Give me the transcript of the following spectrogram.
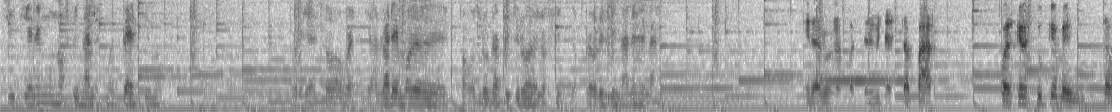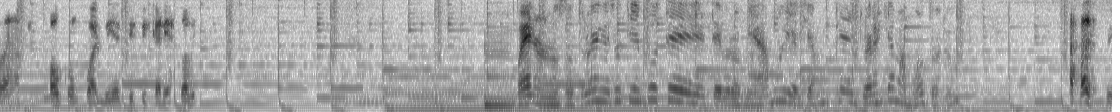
sí tienen unos finales muy pésimos pero ya eso, bueno, ya hablaremos de, para otro capítulo de los, los peores finales del año. Mira, Luna, para terminar esta parte, ¿cuál crees tú que me gusta más? ¿O con cuál me identificarías tú a mí? Mm, bueno, nosotros en esos tiempos te, te bromeamos y decíamos que tú eras Yamamoto, ¿no? Sí.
